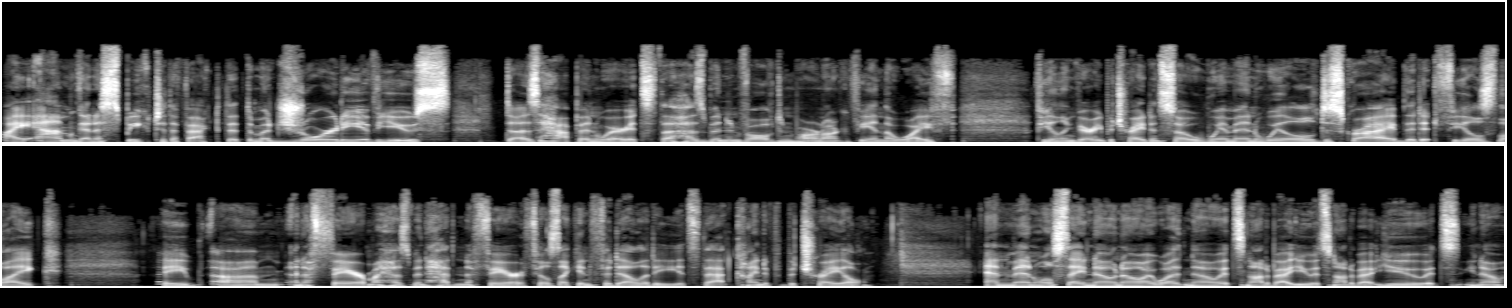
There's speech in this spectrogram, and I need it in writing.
I am going to speak to the fact that the majority of use does happen where it's the husband involved in pornography and the wife feeling very betrayed. And so women will describe that it feels like a um, an affair. My husband had an affair. It feels like infidelity. It's that kind of betrayal. And men will say, no, no, I was no, it's not about you. It's not about you. It's you know,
